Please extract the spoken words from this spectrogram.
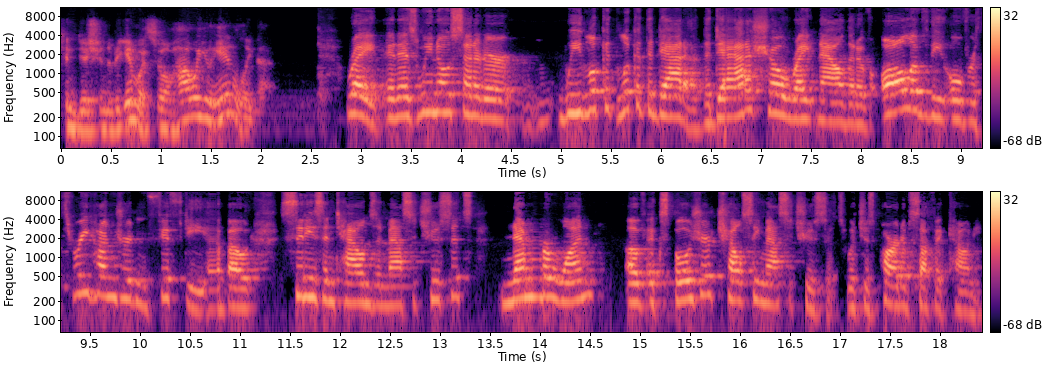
condition to begin with. So how are you handling that? Right, and as we know, Senator, we look at look at the data. The data show right now that of all of the over 350 about cities and towns in Massachusetts, number one of exposure, Chelsea, Massachusetts, which is part of Suffolk County.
